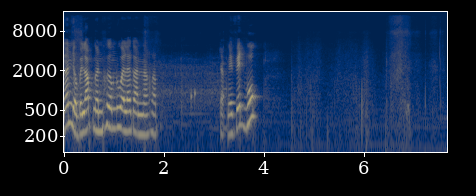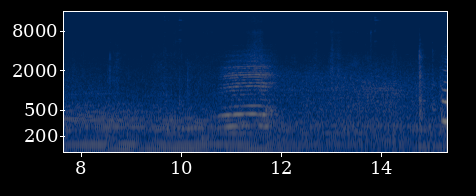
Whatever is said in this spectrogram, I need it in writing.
งั้นเดี๋ยวไปรับเงินเพิ่มด้วยแล้วกันนะครับ จากใน Facebook อื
